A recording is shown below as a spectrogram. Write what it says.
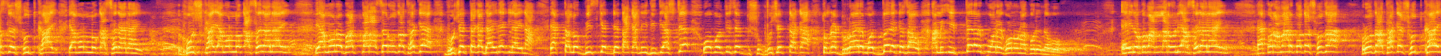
আসলে সুদ খায় এমন লোক আছে না নাই? ঘুষ খায় এমন লোক আছে না নাই? এমনও বাটপার আছে রোজা থেকে ঘুষের টাকা ডাইরেক্ট নেয় না। একটা লোক বিস্কেট দিয়ে টাকা নিয়ে দিতে আসছে ও বলতেছে ঘুষের টাকা তোমরা ড্রয়ের মধ্যে রেখে যাও আমি ইফতারের পরে গণনা করে নেব। এইরকম আল্লাহর অলি আছে না নাই? এখন আমার কত সোজা? রোজা থাকে সুদ খায়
